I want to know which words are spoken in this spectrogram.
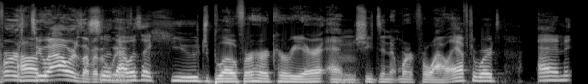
First two hours of it. Um, so at that least. was a huge blow for her career Mm. and she didn't work for a while afterwards and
